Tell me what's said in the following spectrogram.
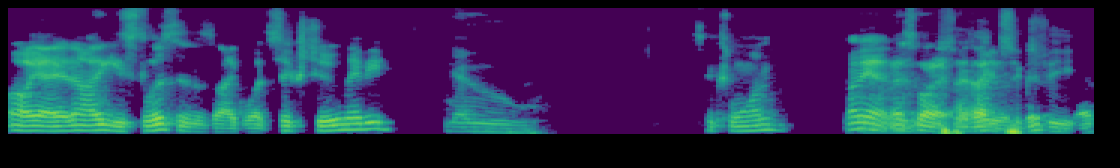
Oh yeah, no, I think he's listed as like what six two maybe No, six one. Oh, I mean, that's what I, I I thought think six feet. at.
